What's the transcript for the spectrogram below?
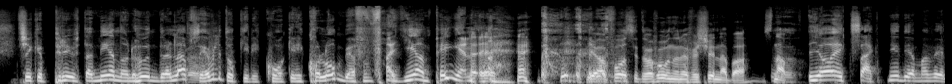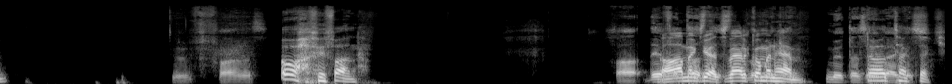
försöker pruta ner någon hundralapp. Så jag vill inte åka in i kåken i Colombia. För fan, ge han pengarna. Jag får situationen att försvinna bara snabbt. Ja, exakt. Det är det man vill. Alltså. Åh, oh, fy fan. Ja, det är Ja, men gött. Välkommen hem. Muta sig Ja, tack, tack.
